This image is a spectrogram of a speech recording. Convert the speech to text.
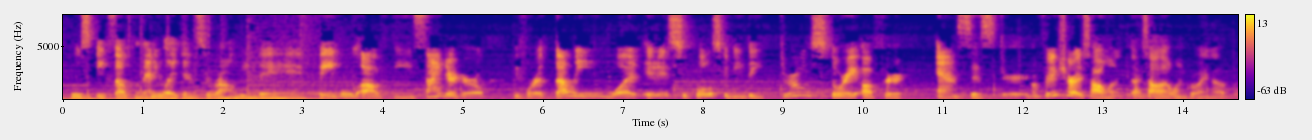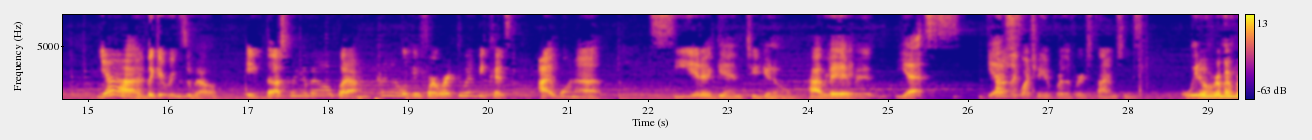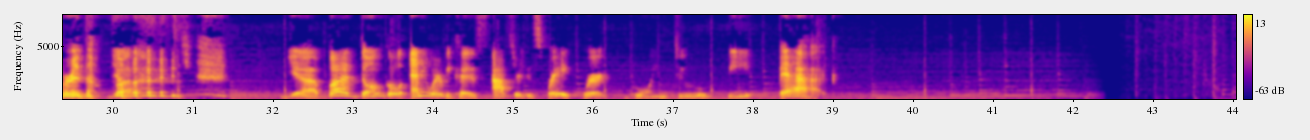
who speaks of many legends surrounding the fable of the Cinder Girl before telling what it is supposed to be the true story of her ancestor. I'm pretty sure I saw one. I saw that one growing up. Yeah, Like it rings a bell. It does ring a bell, but I'm kind of looking forward to it because I wanna see it again to you know have it. it. Yes, yes. Kind of like watching it for the first time since. we don't remember it that Yeah. much. yeah, but don't go anywhere because after this break, we're going to be back.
